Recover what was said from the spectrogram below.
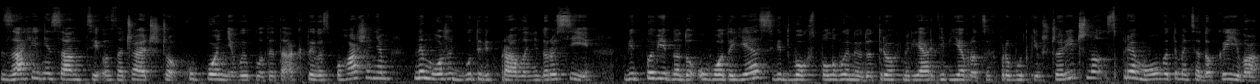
Західні санкції означають, що купонні виплати та активи з погашенням не можуть бути відправлені до Росії. Відповідно до угоди ЄС від 2,5 до 3 мільярдів євро цих прибутків щорічно спрямовуватиметься до Києва.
